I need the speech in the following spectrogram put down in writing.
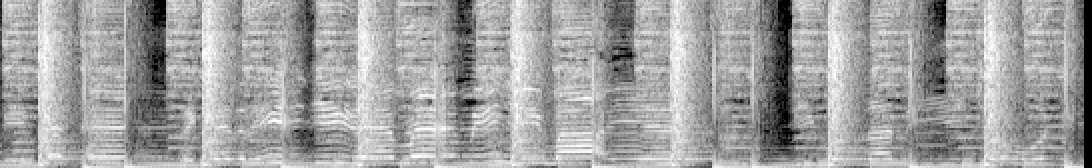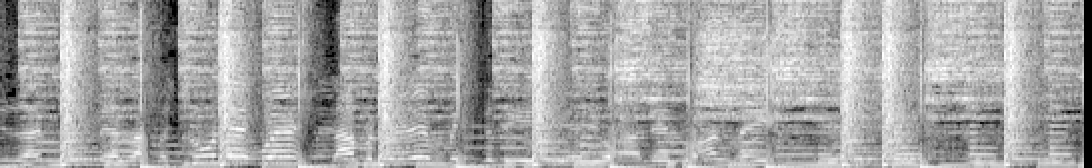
ဒီတဲ့တကယ်တည်းကြီးတယ်မဲမင်းကြီးမရဲ့ဒီကနေ့ဒီကျိုးဒီလာနဲ့လာမချိုးတဲ့ကွယ် လာမနဲ့မိတ်ကလေးရဲ့ရွာနဲ့သွားလိုက်တယ်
